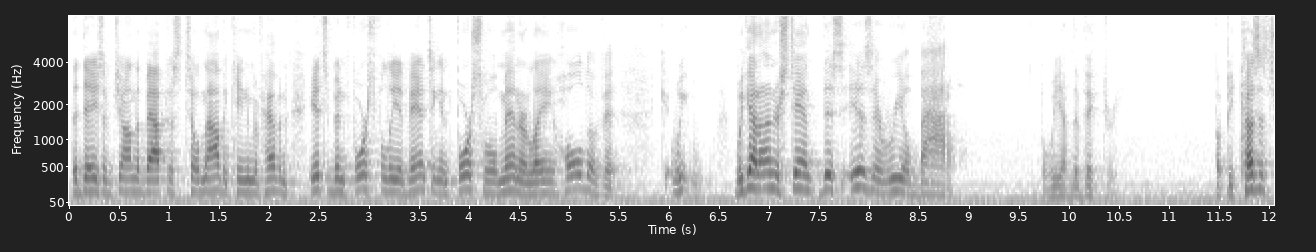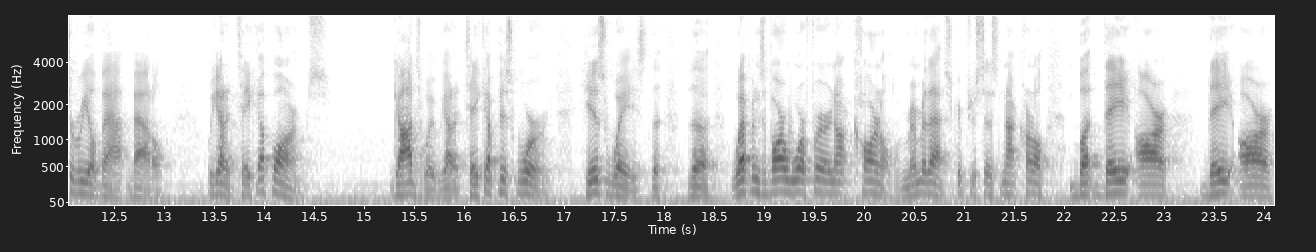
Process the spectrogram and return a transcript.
the days of John the Baptist till now, the kingdom of heaven, it's been forcefully advancing, and forceful men are laying hold of it. We, we got to understand this is a real battle, but we have the victory. But because it's a real battle, we got to take up arms God's way. We got to take up His word, His ways. The, the weapons of our warfare are not carnal. Remember that. Scripture says not carnal, but they are, they are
